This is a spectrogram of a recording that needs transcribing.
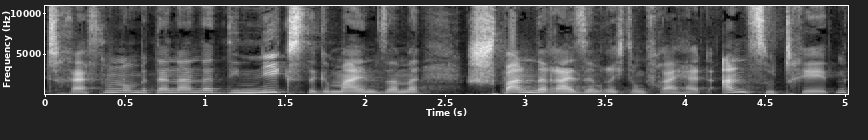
treffen, um miteinander die nächste gemeinsame spannende Reise in Richtung Freiheit anzutreten.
